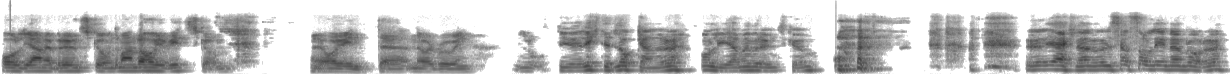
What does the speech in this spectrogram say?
Olja med brunt skum. De andra har ju vitt skum. Men jag har ju inte Nerd Brewing. Låter ju riktigt lockande du. Olja med brunt skum. Jäklar, du sålde in den bra du.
